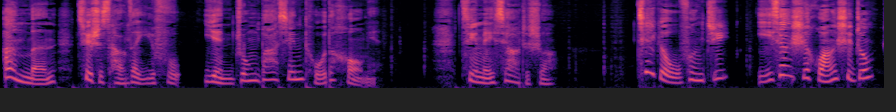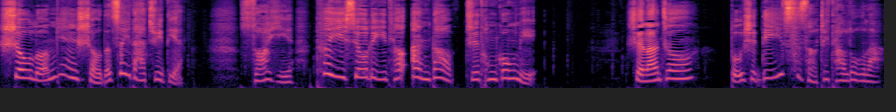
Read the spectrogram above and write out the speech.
暗门却是藏在一幅《隐中八仙图》的后面。青梅笑着说：“这个五凤居一向是皇室中收罗面首的最大据点，所以特意修了一条暗道直通宫里。沈郎中不是第一次走这条路了。”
